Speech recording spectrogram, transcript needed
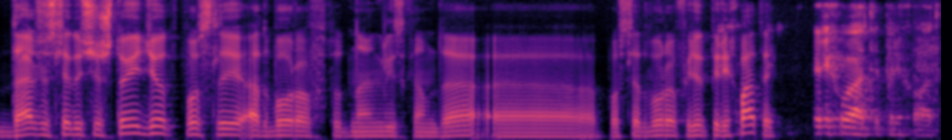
Дальше следующее, что идет после отборов, тут на английском, да, э, после отборов идет перехваты? Перехваты, перехваты.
